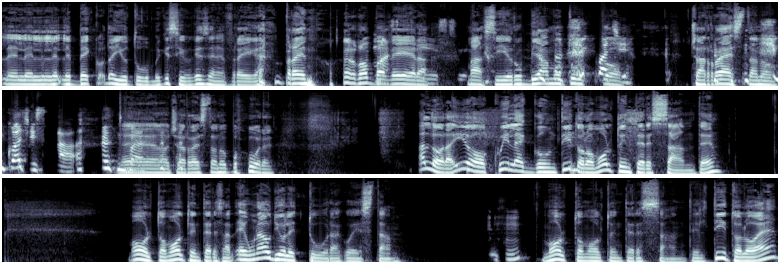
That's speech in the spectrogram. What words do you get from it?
le, le, becco da YouTube, che, sì, che se ne frega. Prendo roba ma vera. Sì, sì. Ma sì, rubiamo tutto. Ci... ci arrestano. Qua ci sta. Eh, no, ci arrestano pure. Allora, io qui leggo un titolo molto interessante. Molto, molto interessante. È un'audiolettura questa. Mm-hmm. Molto, molto interessante. Il titolo è...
